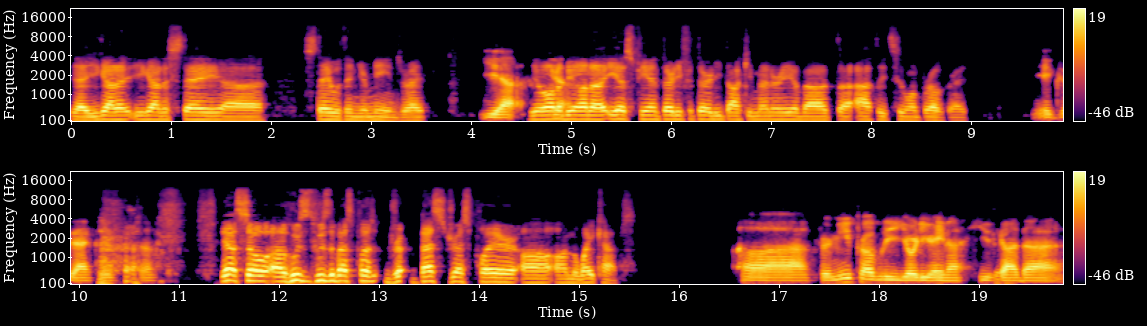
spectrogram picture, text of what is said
Yeah, you gotta you gotta stay uh, stay within your means, right? Yeah. You want to yeah. be on a ESPN 30 for 30 documentary about uh, athletes who went broke, right? Exactly. So. yeah. So, uh, who's who's the best pl- best dressed player uh, on the Whitecaps? Uh, for me, probably Yordy Reyna. He's yeah. got uh,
